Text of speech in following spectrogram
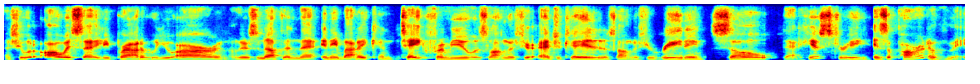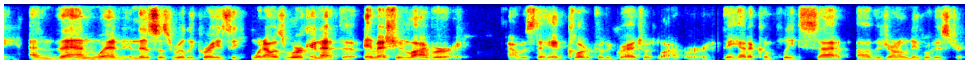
And she would always say, be proud of who you are. And there's nothing that anybody can take from you as long as you're educated, as long as you're reading. So that history is a part of me. And then when, and this is really crazy, when I was working at the MSU library, I was the head clerk of the graduate library. They had a complete set of the Journal of Negro History.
